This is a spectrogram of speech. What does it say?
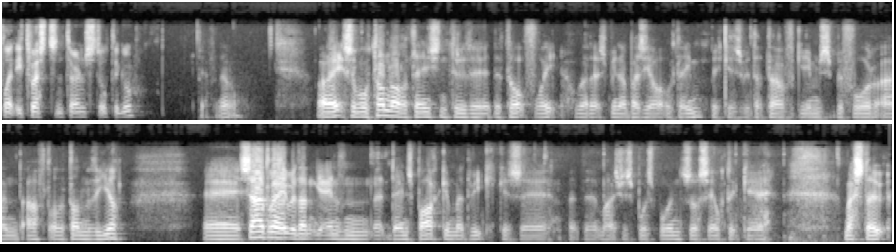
plenty twists and turns still to go. definitely. All right, so we'll turn our attention to the, the top flight, where it's been a busy little time because we did have games before and after the turn of the year. Uh, sadly, we didn't get anything at Dens Park in midweek because uh, the match was postponed, so Celtic uh, missed out.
